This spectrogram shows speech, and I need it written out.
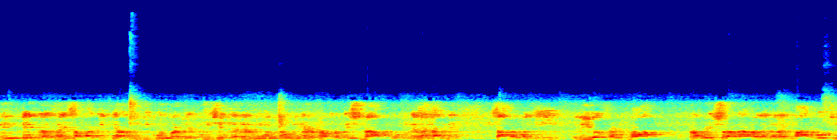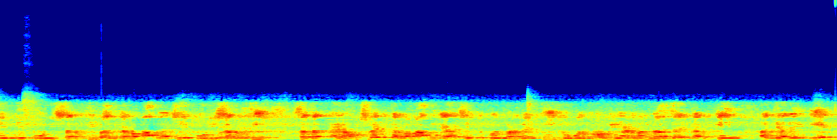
મેન્ટેન ન થાય, સપાટી, ત્યાં સુધી કોઈ પણ વ્યક્તિ છે, તેને લોઅર ટર્મિનલમાં પ્રવેશ ના આપવો તેના કારણે સાબરમતી રિવરફ્રન્ટમાં પ્રવેશવાના અલગ અલગ માર્ગો છે તે પોલીસ તરફથી બંધ કરવામાં આવ્યા છે પોલીસ તરફથી સતત એનાઉન્સમેન્ટ કરવામાં આવી રહ્યા છે કે કોઈ પણ વ્યક્તિ લોઅર પ્રોમિનાડમાં ન જાય કારણ કે અત્યારે એ જ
